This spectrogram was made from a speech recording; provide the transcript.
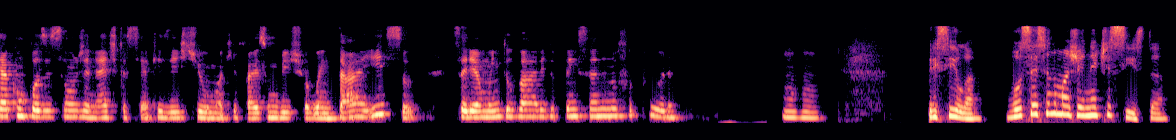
é a composição genética, se é que existe uma que faz um bicho aguentar isso, seria muito válido pensando no futuro. Uhum. Priscila, você sendo uma geneticista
